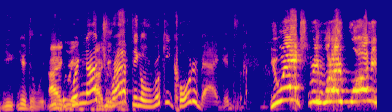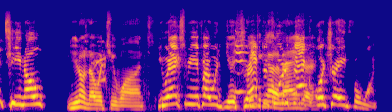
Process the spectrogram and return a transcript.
You, you're deluded. I agree. We're not I agree. drafting a rookie quarterback. It's You asked me what I wanted, Tino. You don't know what you want. You asked me if I would You're draft a speaking out of quarterback or trade for one.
